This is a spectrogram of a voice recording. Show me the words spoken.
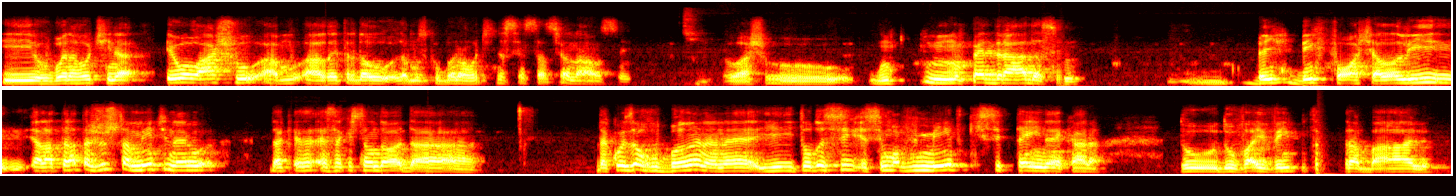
e Urbana Rotina. Eu acho a, a letra da, da, música Urbana Rotina sensacional, assim. Sim. Eu acho um, uma pedrada assim, bem, bem forte. Ela ali, ela trata justamente, né, da, essa questão da, da da coisa urbana, né? E todo esse, esse movimento que se tem, né, cara? Do, do vai e vem para o trabalho,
